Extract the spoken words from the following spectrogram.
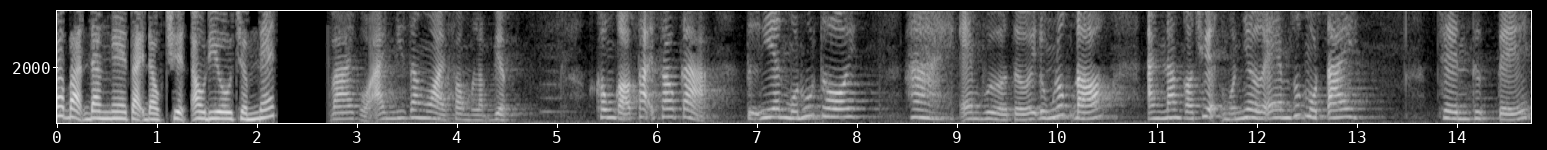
Các bạn đang nghe tại đọc chuyện audio.net Vai của anh đi ra ngoài phòng làm việc. Không có tại sao cả, tự nhiên muốn hút thôi. Hài, em vừa tới đúng lúc đó, anh đang có chuyện muốn nhờ em giúp một tay. Trên thực tế,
